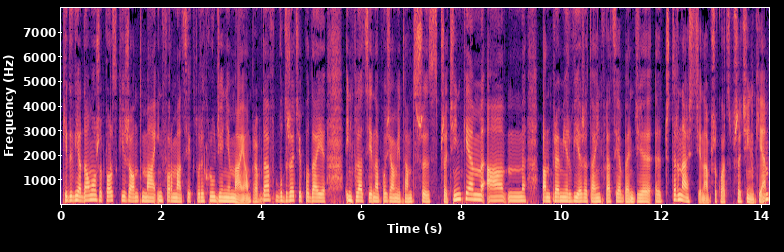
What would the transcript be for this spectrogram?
kiedy wiadomo, że polski rząd ma informacje, których ludzie nie mają, prawda? W budżecie podaje inflację na poziomie tam 3 z przecinkiem, a mm, pan premier wie, że ta inflacja będzie 14 e, na przykład z przecinkiem,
